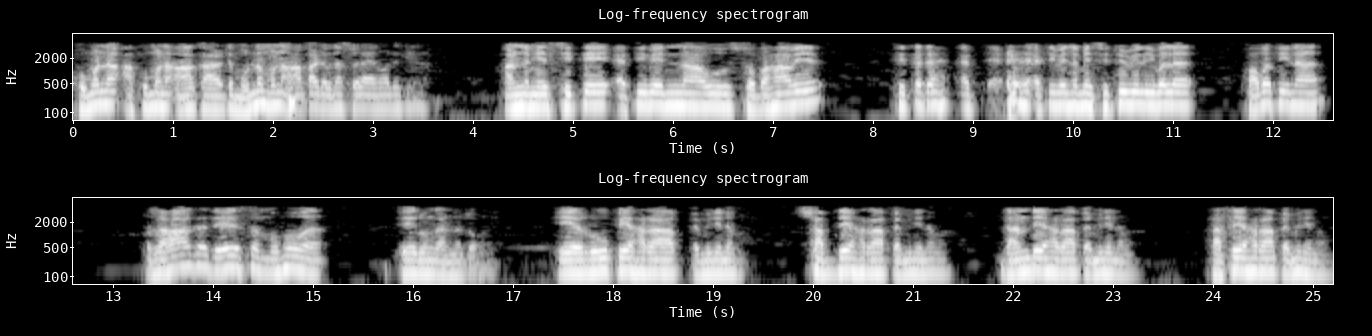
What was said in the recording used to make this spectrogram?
කුමන අකුමන ආකාරයට මොන මොන ආකාරයට වෙනස් වෙලා යනවද කියලා. අන්න මේ සිතේ ඇතිවෙන්නා වූ ස්වභාවය සිතට ඇතිවෙන්න මේ සිතුවිලි වල පවතින රාග දේශ මොහව තේරුම් ගන්නට ඕනේ. ඒ රූපය හරහා පැමිණෙන ශබ්දය හරහා පැමිණෙනවා. ගන්ධය හරහා පැමිණෙනවා. රසය හරහා පැමිණෙනවා.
